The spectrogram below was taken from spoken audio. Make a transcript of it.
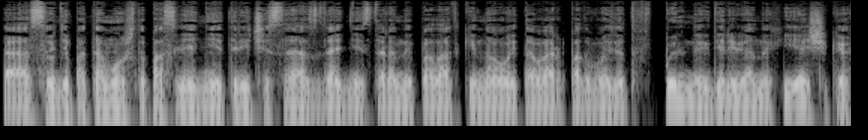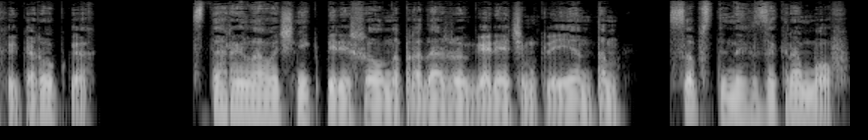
А судя по тому, что последние три часа с задней стороны палатки новый товар подвозят в пыльных деревянных ящиках и коробках, старый лавочник перешел на продажу горячим клиентам собственных закромов.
